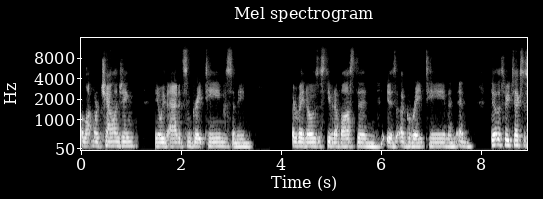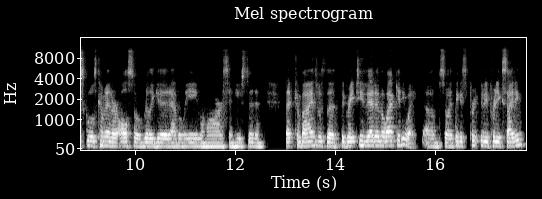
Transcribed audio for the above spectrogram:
a lot more challenging. You know, we've added some great teams. I mean, everybody knows that Stephen F. Austin is a great team. And, and the other three Texas schools coming in are also really good Abilene, Lamar, Sam Houston. And that combines with the, the great teams we had in the WAC anyway. Um, so I think it's going to be pretty exciting.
